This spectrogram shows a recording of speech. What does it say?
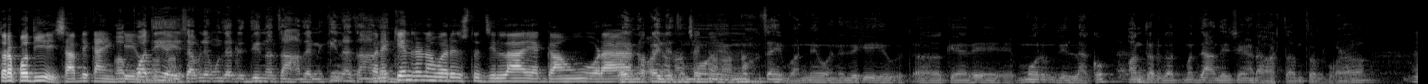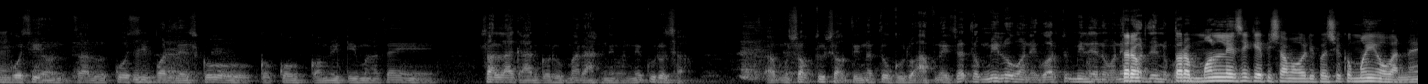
तर पदीय हिसाबले काहीँ हुनुहुन्न? हिसाबले उनीहरूले दिन चाहँदैन किन चाहँदैन? केन्द्र नभएर जस्तो जिल्ला या गाउँ वडा अहिले त म चाहिँ भन्ने हो भनेदेखि के अरे मोरङ जिल्लाको अन्तर्गतमा जाँदैछु एउटा हस्तान्तरबाट। कोशी अञ्चल कोशी प्रदेशको को कमिटीमा चाहिँ सल्लाहकारको रूपमा राख्ने भन्ने कुरो छ। अब म सक्छु सक्दिनँ त्यो कुरो आफ्नै छ। त्यो मिलो भने गर्छु मिलेन भने गर्दिनँ तर मनले चाहिँ केपी शर्मा ओली पछिको मै हो भन्ने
